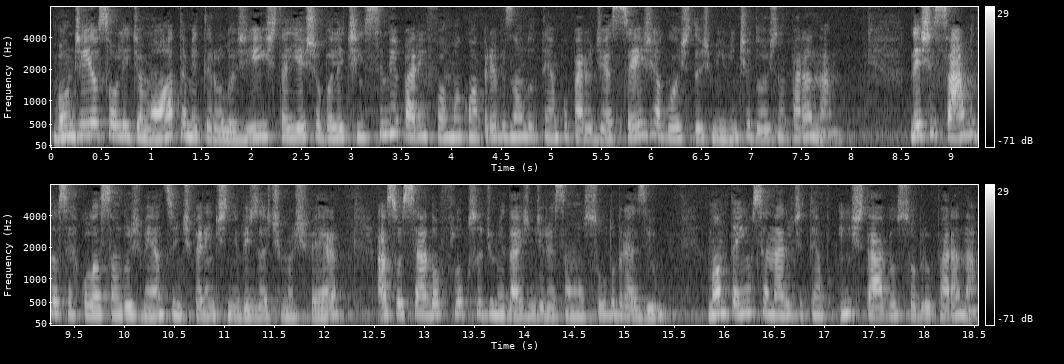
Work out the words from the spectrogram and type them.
Bom dia, eu sou Lídia Mota, meteorologista, e este é o boletim Cimepar Informa com a previsão do tempo para o dia 6 de agosto de 2022 no Paraná. Neste sábado, a circulação dos ventos em diferentes níveis da atmosfera, associada ao fluxo de umidade em direção ao sul do Brasil, mantém um cenário de tempo instável sobre o Paraná.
